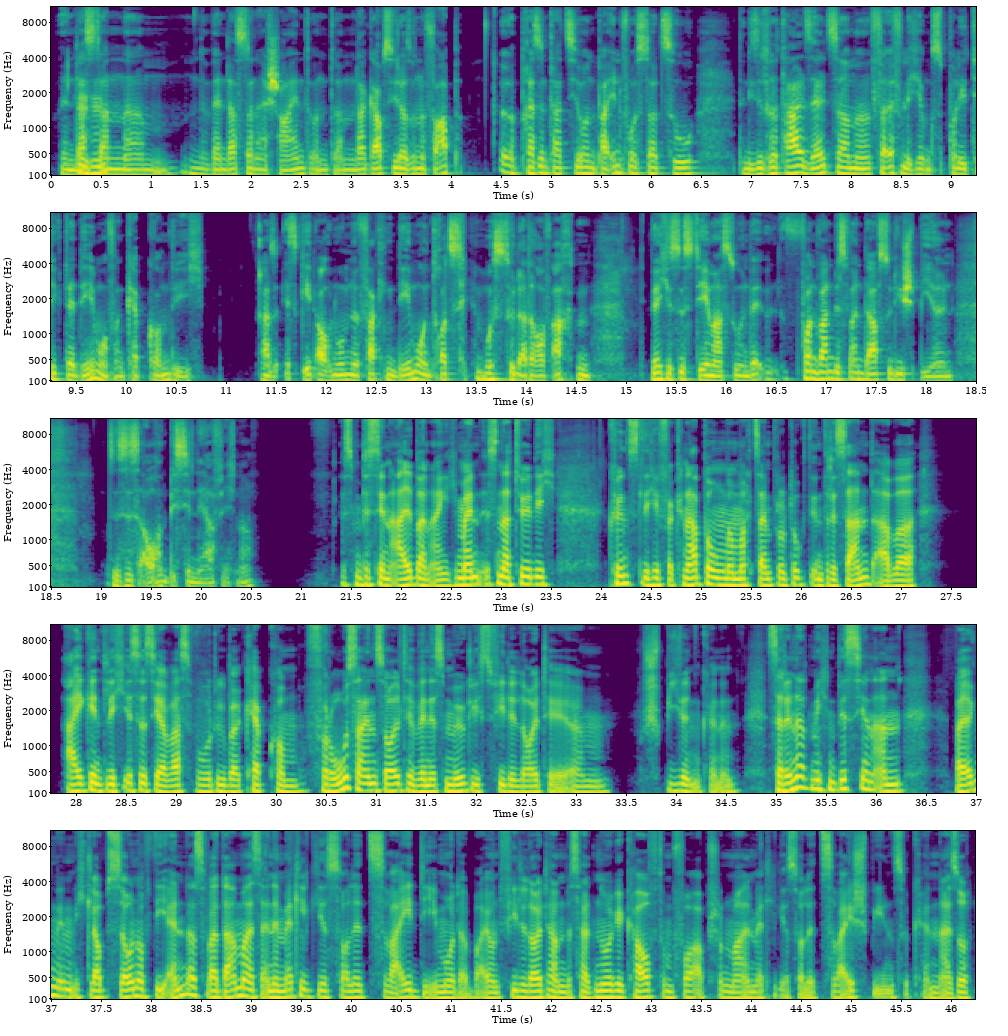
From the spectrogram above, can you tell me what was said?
wenn das mhm. dann, ähm, wenn das dann erscheint. Und ähm, da gab es wieder so eine Vorabpräsentation, ein paar Infos dazu. Denn diese total seltsame Veröffentlichungspolitik der Demo von Capcom, die ich, also es geht auch nur um eine fucking Demo und trotzdem musst du da darauf achten, welches System hast du und von wann bis wann darfst du die spielen. Das ist auch ein bisschen nervig, ne? Ist ein bisschen albern eigentlich. Ich meine, ist natürlich künstliche Verknappung, man macht sein Produkt interessant, aber eigentlich ist es ja was, worüber Capcom froh sein sollte, wenn es möglichst viele Leute ähm, spielen können. Es erinnert mich ein bisschen an bei irgendeinem, ich glaube, Zone of the Enders war damals eine Metal Gear Solid 2 Demo dabei und viele Leute haben das halt nur gekauft, um vorab schon mal Metal Gear Solid 2 spielen zu können. Also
